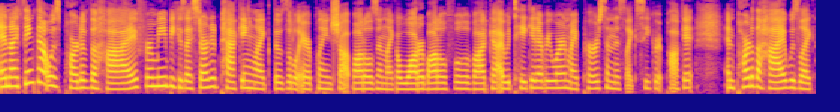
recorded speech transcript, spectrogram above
and I think that was part of the high for me because I started packing like those little airplane shot bottles and like a water bottle full of vodka. I would take it everywhere in my purse in this like secret pocket. And part of the high was like,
